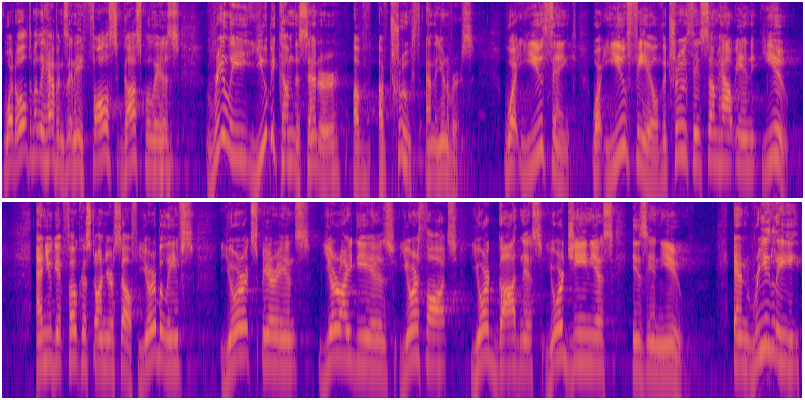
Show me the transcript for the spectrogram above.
what ultimately happens in a false gospel is really you become the center of, of truth and the universe. What you think, what you feel, the truth is somehow in you. And you get focused on yourself, your beliefs, your experience, your ideas, your thoughts, your godness, your genius is in you. And really,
